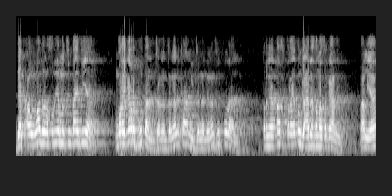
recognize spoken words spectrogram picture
dan Allah dan Rasulnya mencintai dia. Mereka rebutan, jangan-jangan kami, jangan-jangan si fulan. Ternyata setelah itu enggak ada sama sekali. Paham ya?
